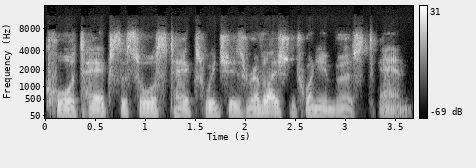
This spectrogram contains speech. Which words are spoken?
core text, the source text, which is Revelation 20 and verse 10.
